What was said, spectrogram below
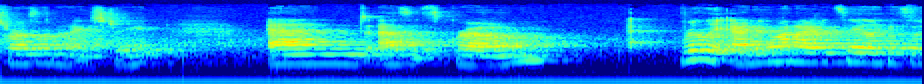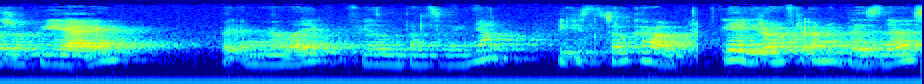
stores on High Street. And as it's grown, really anyone I would say like a social PA, but in real life, if you live in Pennsylvania, you can still come. Yeah, you don't have to own a business.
